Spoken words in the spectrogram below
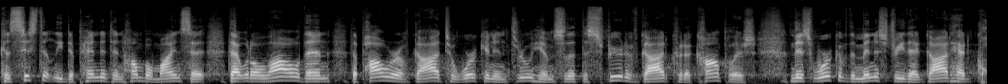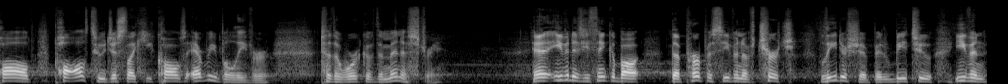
consistently dependent and humble mindset that would allow then the power of God to work in and through him so that the Spirit of God could accomplish this work of the ministry that God had called called Paul to, just like he calls every believer to the work of the ministry. And even as you think about the purpose even of church leadership, it would be to even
